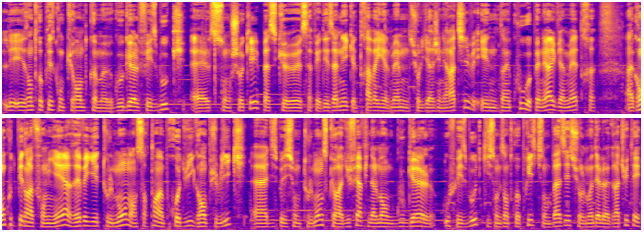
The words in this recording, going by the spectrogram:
Les entreprises concurrentes comme Google, Facebook, elles sont choquées parce que ça fait des années qu'elles travaillent elles-mêmes sur l'IA générative et d'un coup OpenAI vient mettre un grand coup de pied dans la fourmilière, réveiller tout le monde en sortant un produit grand public à disposition de tout le monde, ce qu'aurait dû faire finalement Google ou Facebook qui sont des entreprises qui sont basées sur le modèle de la gratuité.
